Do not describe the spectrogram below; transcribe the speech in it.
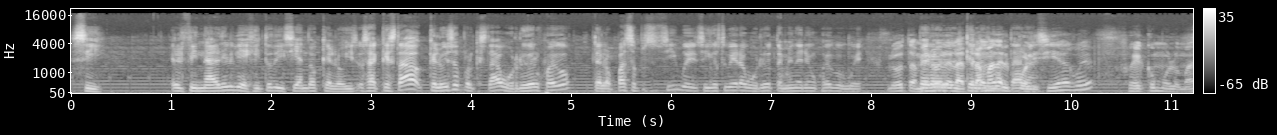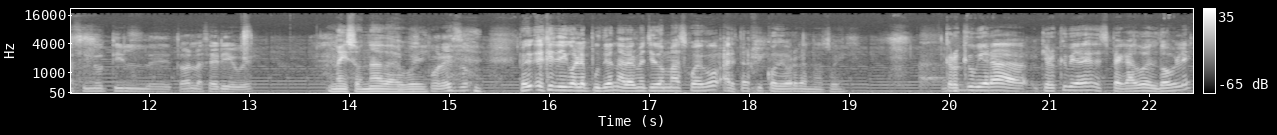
sí. El final del viejito diciendo que lo hizo, o sea, que estaba que lo hizo porque estaba aburrido el juego, te lo paso, pues sí, güey, si yo estuviera aburrido también haría un juego, güey. Luego también Pero de la trama del policía, güey, fue como lo más inútil de toda la serie, güey. No hizo nada, güey. Por eso. Pero es que digo, le pudieron haber metido más juego al tráfico de órganos, güey. Creo que hubiera creo que hubiera despegado el doble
